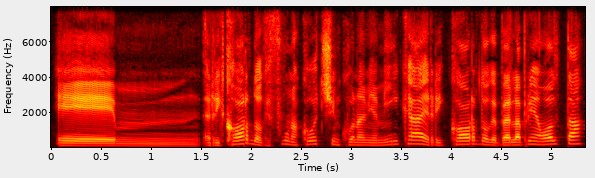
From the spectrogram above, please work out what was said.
E mh, mm, ricordo che fu una coaching con una mia amica e ricordo che per la prima volta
